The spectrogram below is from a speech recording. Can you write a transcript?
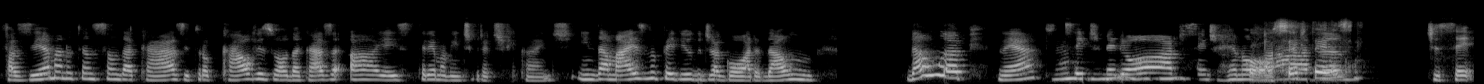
fazer a manutenção da casa e trocar o visual da casa, ai, é extremamente gratificante. Ainda mais no período de agora, dá um dá um up, né? Tu te uhum. sente melhor, te sente renovada. Com certeza. Ser...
